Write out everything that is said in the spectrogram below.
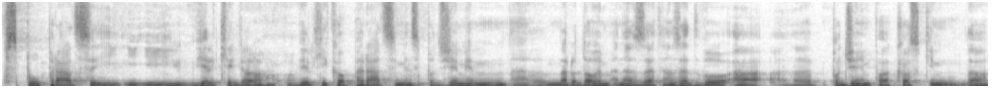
współpracy i, i, i, wielkiego, wielkiej kooperacji między podziemiem narodowym NSZ, NZW, a podziemiem połakowskim no,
